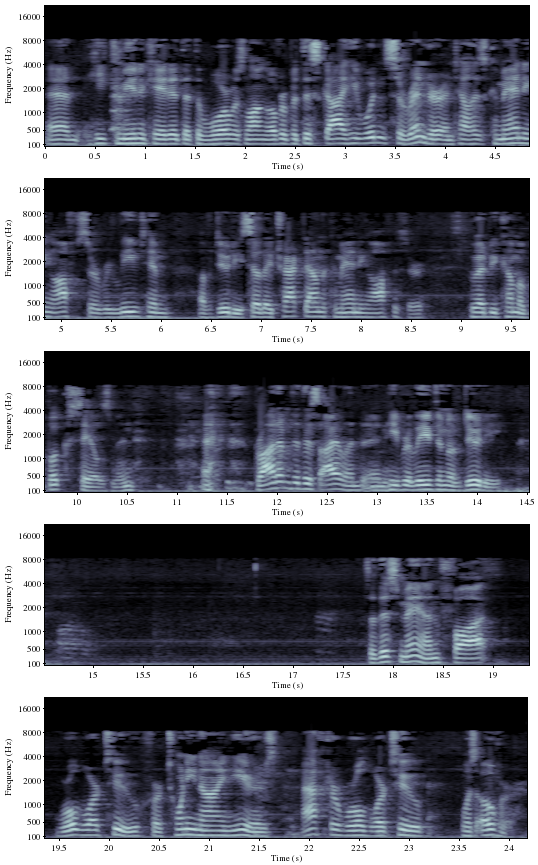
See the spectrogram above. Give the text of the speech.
and he communicated that the war was long over, but this guy, he wouldn't surrender until his commanding officer relieved him of duty. So they tracked down the commanding officer, who had become a book salesman, brought him to this island, and he relieved him of duty. So this man fought World War II for 29 years after World War II was over.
